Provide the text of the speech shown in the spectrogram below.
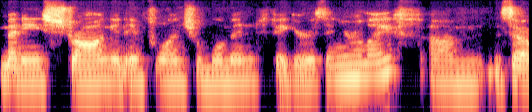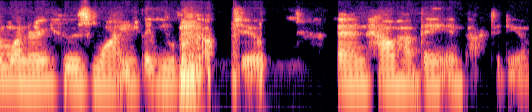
many strong and influential woman figures in your life. Um, so I'm wondering who's one that you look up to and how have they impacted you?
